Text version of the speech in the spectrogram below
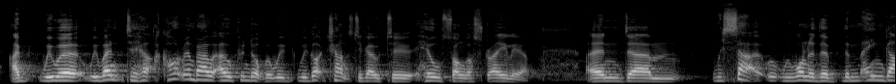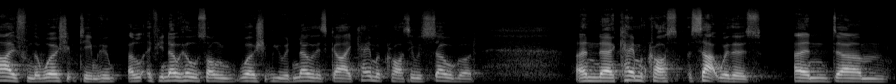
I, we, were, we went to, I can't remember how it opened up, but we, we got a chance to go to Hillsong, Australia. And um, we sat with one of the, the main guys from the worship team, who, if you know Hillsong worship, you would know this guy. Came across, he was so good. And uh, came across, sat with us. And um,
